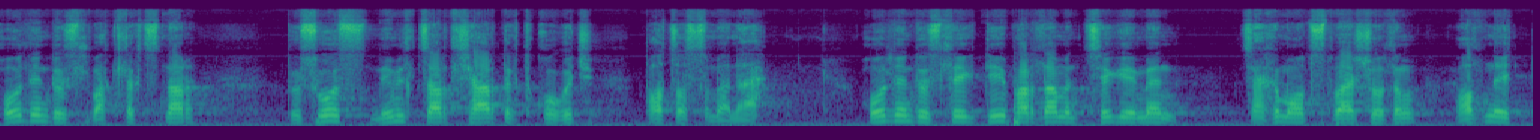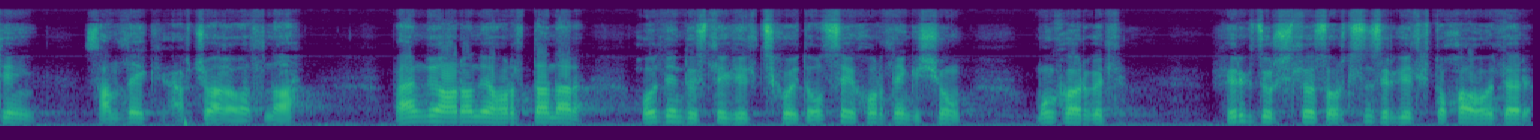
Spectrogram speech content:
хуулийн төсөл батлагдсанаар төсвөөс нэмэлт зардал шаардагдахгүй гэж тооцоолсон байна. Хуулийн төслийг ди парламент ЦГМ захим уудад байршуулан олон нийтийн саналыг авч байгаа болно. Байнгын хорооны хуралдаанаар хуулийн төслийг хилцэх үед улсын их хурлын гишүүн мөнх оргил хэрэг зөрчлөөс урдсан сэргийлэх тухай хуулиар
